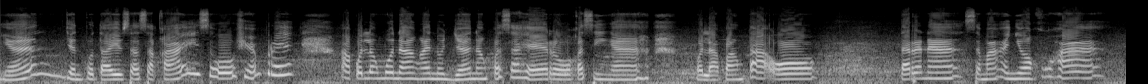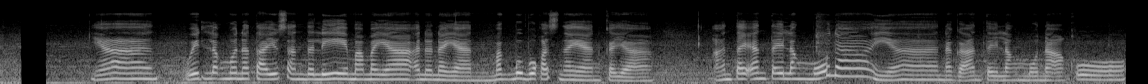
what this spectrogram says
yan, diyan po tayo sasakay. So, syempre, ako lang muna ang ano diyan, ang pasahero kasi nga wala pang tao. Tara na, samahan niyo ako ha. Yan. Wait lang muna tayo sandali. Mamaya, ano na yan, magbubukas na yan. Kaya, antay-antay lang muna. Ayan, nag-aantay lang muna ako.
